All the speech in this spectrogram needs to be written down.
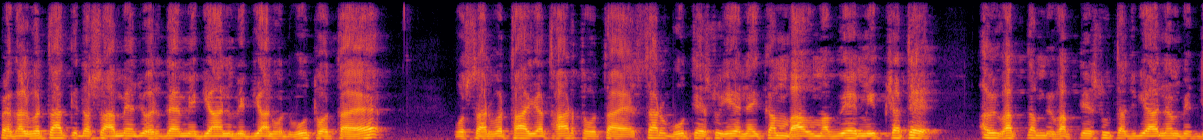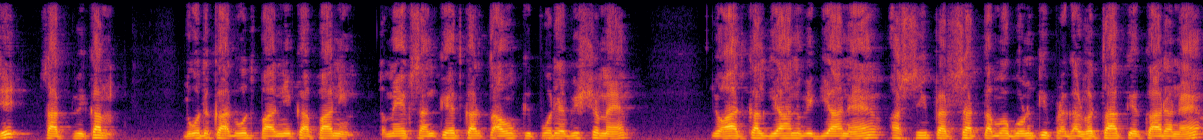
प्रगल्भता की दशा में जो हृदय में ज्ञान विज्ञान उद्भूत होता है, वो सर्वथा यथार्थ होता है। सर्वभूतेषु ये नैकम भाव अव्यय मीक्षते अविभक्तम विभक्तेषु तज्ञानम विद्धि सात्विकम। दूध का दूध, पानी का पानी। तो मैं एक संकेत करता हूँ कि पूरे विश्व में जो आजकल ज्ञान विज्ञान है, अस्सी प्रतिशत तमोगुण की प्रगल्भता के कारण है,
